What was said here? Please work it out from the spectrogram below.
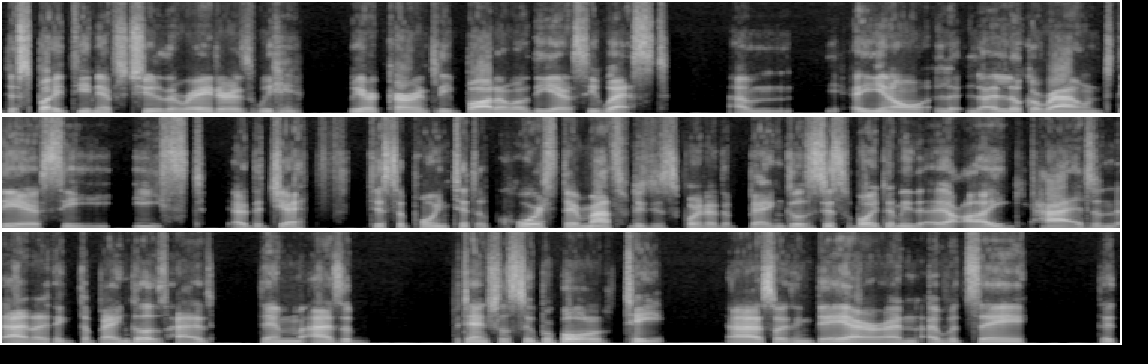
despite the ineptitude of the Raiders, we we are currently bottom of the AFC West. Um, you know, I look around the AFC East. Are the Jets disappointed? Of course, they're massively disappointed. Are the Bengals disappointed? I mean, I had, and, and I think the Bengals had them as a potential Super Bowl team. Uh, so I think they are, and I would say that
